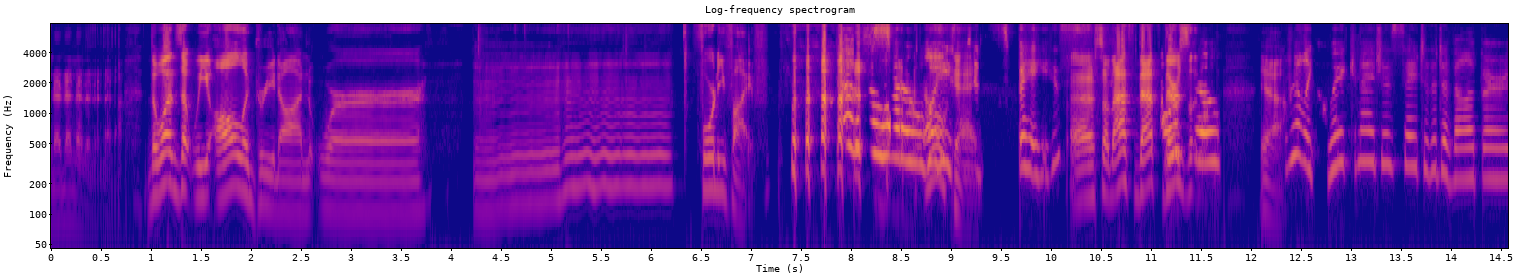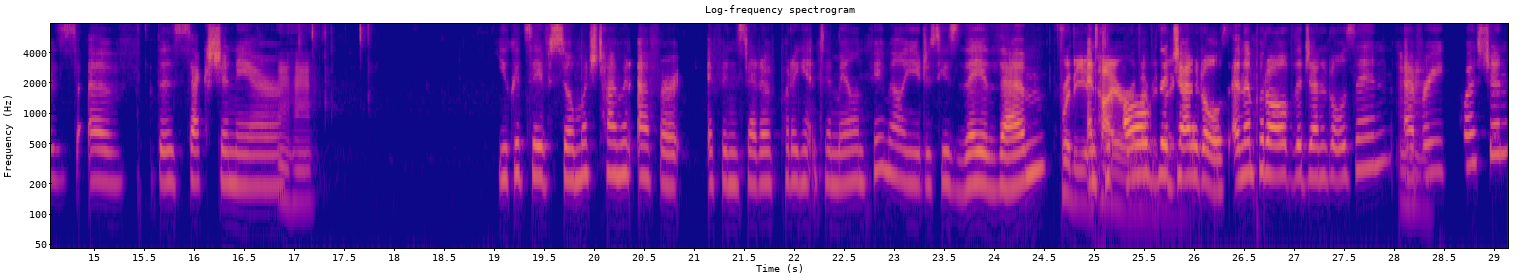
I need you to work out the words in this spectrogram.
no, no, no, no, no, no. The ones that we all agreed on were mm, forty-five. That's a lot of wasted Okay. space. uh, so that's that. There's also, yeah. really quick, can I just say to the developers of the Sexionaire, hmm you could save so much time and effort if instead of putting it into male and female, you just use they, them, For the entire all of of the genitals, and then put all of the genitals in Mhm. every question.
